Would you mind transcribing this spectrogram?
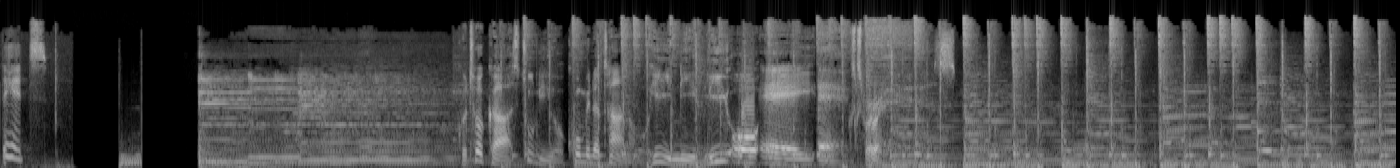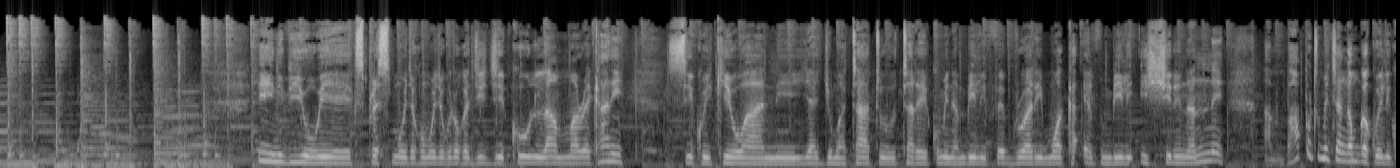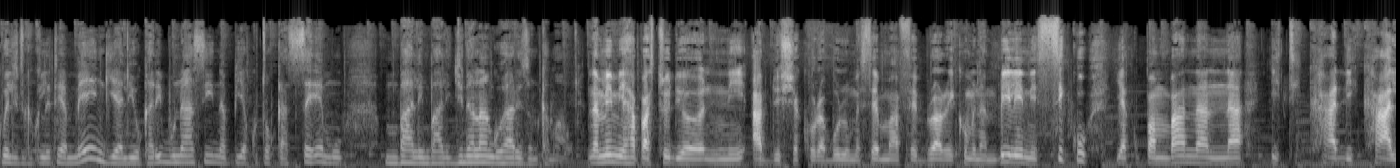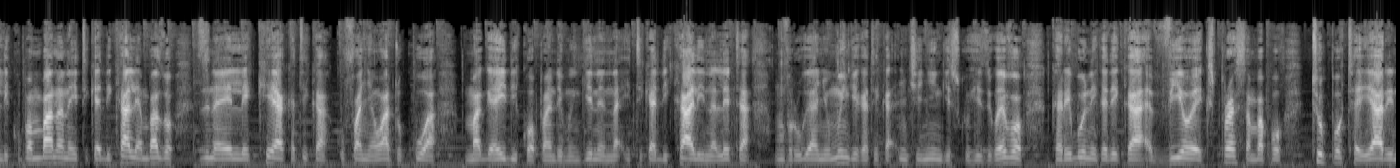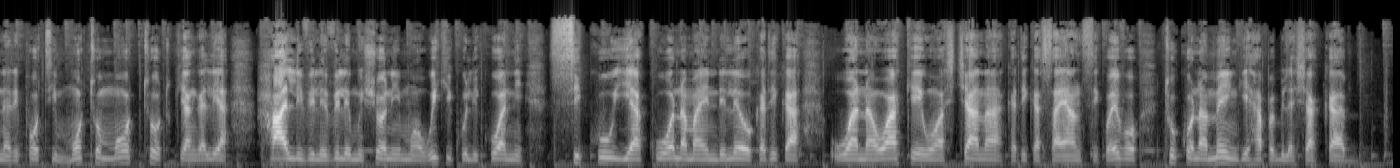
The hits. Kutoka studio 15 hii ni VOA Express. Hii ni VOA Express moja kwa moja kutoka jiji kuu la Marekani, siku ikiwa ni ya Jumatatu tarehe 12 Februari mwaka 2024, ambapo tumechangamka kweli kweli tukikuletea mengi yaliyo karibu nasi na pia kutoka sehemu mbalimbali. Jina langu Harrison Kamau na mimi hapa studio ni Abdu Shakur Abud. Umesema Februari 12 ni siku ya kupambana na itikadi kali, kupambana na itikadi kali ambazo zinaelekea katika kufanya watu kuwa magaidi kwa upande mwingine, na itikadi kali inaleta mvuruganyo mwingi katika nchi nyingi siku hizi. Kwa hivyo karibuni katika VOA Express ambapo tupo tayari na ripoti moto moto, tukiangalia hali vilevile vile. Mwishoni mwa wiki kulikuwa ni siku ya kuona maendeleo katika wanawake wasichana katika sayansi. Kwa hivyo tuko na mengi hapa bila shaka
